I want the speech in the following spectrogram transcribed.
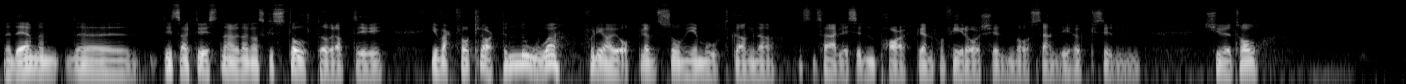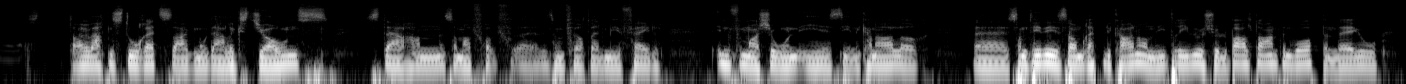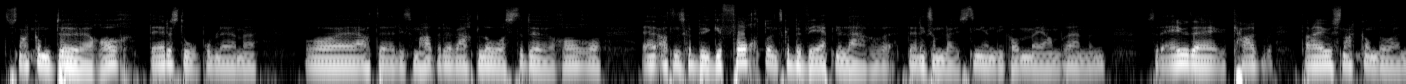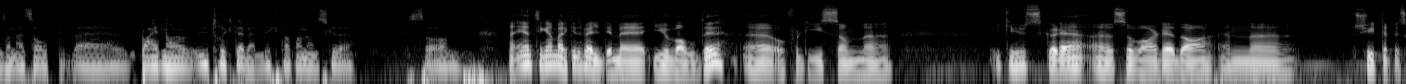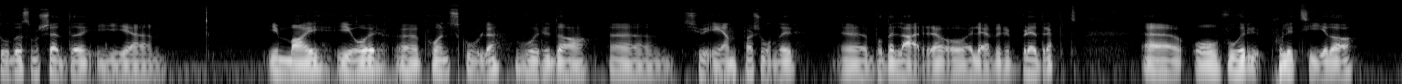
med det, men eh, disse aktivistene er jo da ganske stolte over at de i hvert fall klarte noe, for de har jo opplevd så mye motgang, da, særlig siden Parkland for fire år siden og Sandy Hook siden 2012. Det har jo vært en stor rettssak mot Alex Jones, der han som har liksom ført veldig mye feil informasjon i sine kanaler. Eh, samtidig som republikanerne de driver jo og skylder på alt annet enn våpen. Det er jo snakk om dører. Det er det store problemet. Og eh, at det liksom hadde det vært låste dører, og eh, at en skal bygge fort og en skal bevæpne lærere. Det er liksom løsningen de kommer med i andre enden. Så det er jo det Der er jo snakk om da en sånn assault eh, Biden har jo uttrykt det veldig, at han ønsker det. Så En ting jeg merket veldig med Juvaldi, og for de som ikke husker det, så var det da en skyteepisode som skjedde i i mai i år uh, på en skole hvor da uh, eh, 21 personer, uh, både lærere og elever, ble drept. og hvor politiet da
